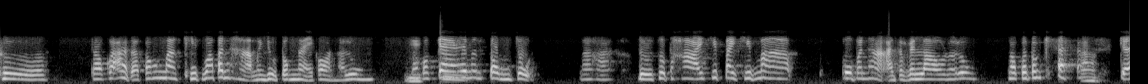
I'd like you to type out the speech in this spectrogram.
คือเราก็อาจจะต้องมาคิดว่าปัญหามันอยู่ตรงไหนก่อนนะลุงแล้วก็แก้ให้มันตรงจุดนะคะ หรือสุดท้ายคิดไปคิดมาตัวปัญหาอาจจะเป็นเรานะลุงเราก็ต้องแก้อะแก้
